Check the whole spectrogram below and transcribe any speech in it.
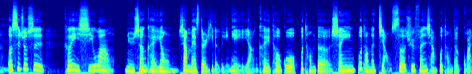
嗯而是就是可以希望。女生可以用像 Master T 的理念一样，可以透过不同的声音、不同的角色去分享不同的观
